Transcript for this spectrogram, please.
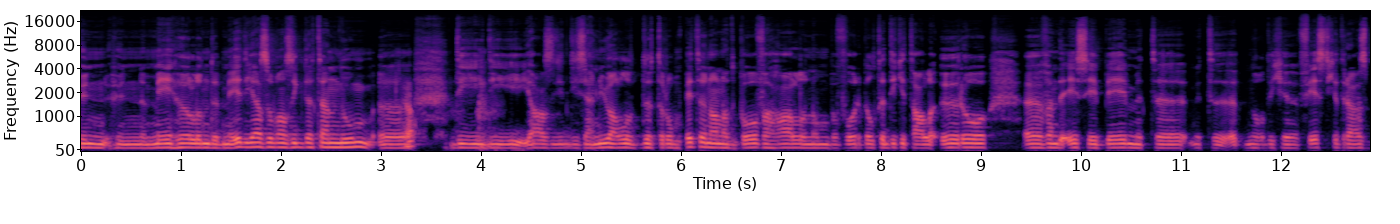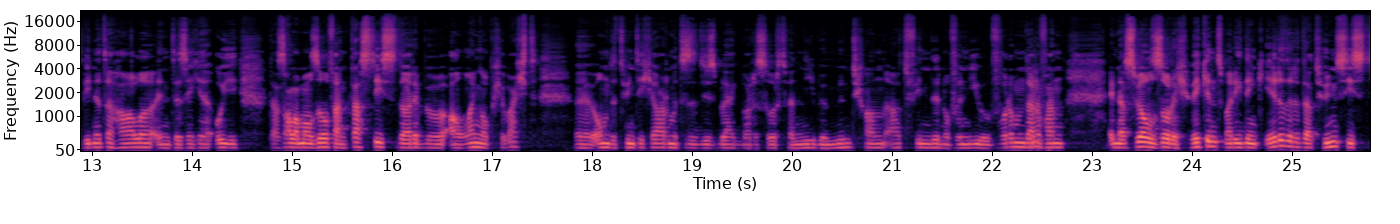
hun, hun meeheulende media, zoals ik dat dan noem, uh, ja. Die, die, ja, die, die zijn nu al de trompetten aan het bovenhalen om bijvoorbeeld de digitale euro uh, van de ECB met, met het nodige feestgedruis binnen te halen en te zeggen, oei, dat is allemaal zo fantastisch, daar hebben we al lang op gewacht. om de twintig jaar moeten ze dus blijkbaar een soort van nieuwe munt gaan uitvinden of een nieuwe vorm daarvan. En dat is wel zorgwekkend, maar ik denk eerder dat hun systeem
